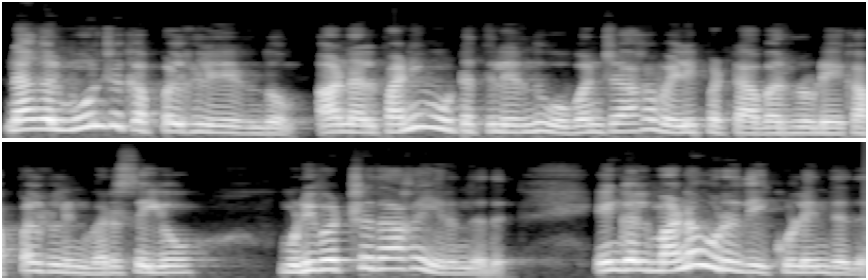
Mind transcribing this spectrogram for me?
நாங்கள் மூன்று கப்பல்களில் இருந்தோம். ஆனால் பனிமூட்டத்திலிருந்து ஒவ்வொன்றாக வெளிப்பட்ட அவர்களுடைய கப்பல்களின் வரிசையோ முடிவற்றதாக இருந்தது. எங்கள் மன உறுதி குலைந்தது.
